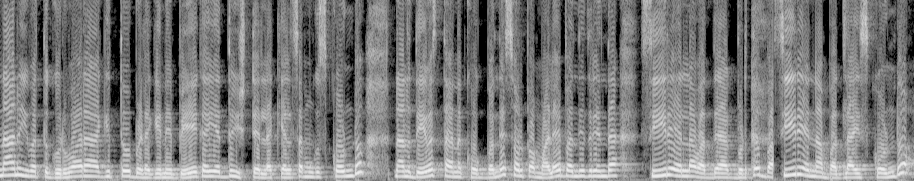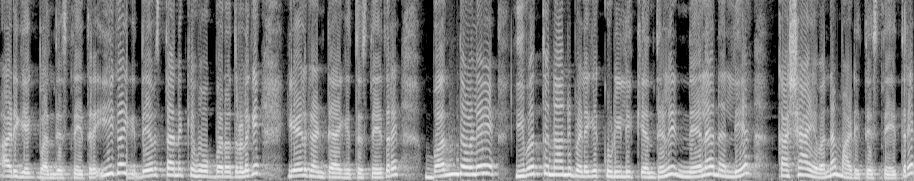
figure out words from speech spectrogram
ನಾನು ಇವತ್ತು ಗುರುವಾರ ಆಗಿತ್ತು, ಬೆಳಗ್ಗೆನೆ ಬೇಗ ಎದ್ದು ಇಷ್ಟೆಲ್ಲ ಕೆಲಸ ಮುಗಿಸ್ಕೊಂಡು ನಾನು ದೇವಸ್ಥಾನಕ್ಕೆ ಹೋಗಿ ಬಂದೆ. ಸ್ವಲ್ಪ ಮಳೆ ಬಂದಿದ್ರಿಂದ ಸೀರೆ ಎಲ್ಲ ಒದ್ದೆ ಆಗ್ಬಿಡ್ತು. ಸೀರೆಯನ್ನು ಬದಲಾಯಿಸ್ಕೊಂಡು ಅಡಿಗೆಗೆ ಬಂದೆ ಸ್ನೇಹಿತರೆ. ಈಗ ದೇವಸ್ಥಾನಕ್ಕೆ ಹೋಗಿ ಬರೋದ್ರೊಳಗೆ ಏಳು ಗಂಟೆ ಆಗಿತ್ತು ಸ್ನೇಹಿತರೆ. ಬಂದೊಳೆ ಇವತ್ತು ನಾನು ಬೆಳಗ್ಗೆ ಕುಡಿಲಿಕ್ಕೆ ಅಂತ ಹೇಳಿ ನೆಲನಲ್ಲಿಯ ಕಷಾಯವನ್ನ ಮಾಡಿದ್ದೆ ಸ್ನೇಹಿತರೆ.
